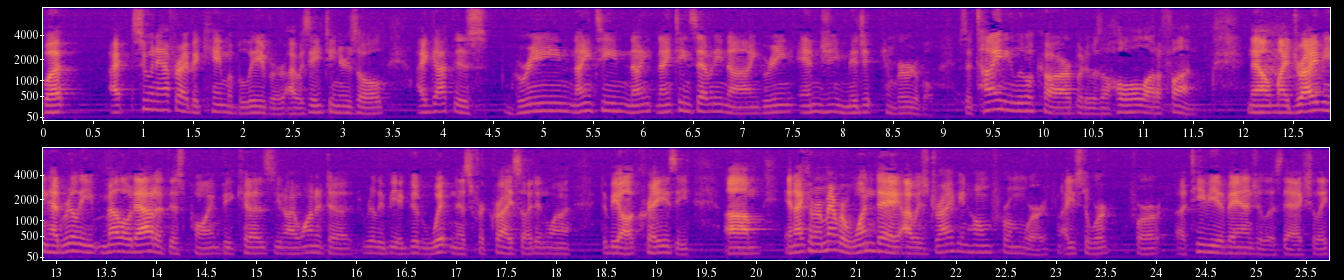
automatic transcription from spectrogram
But I, soon after I became a believer, I was 18 years old. I got this green 19, 1979 green MG midget convertible. It was a tiny little car, but it was a whole lot of fun. Now, my driving had really mellowed out at this point because, you know, I wanted to really be a good witness for Christ, so I didn't want to, to be all crazy. Um, and I can remember one day I was driving home from work. I used to work for a TV evangelist, actually.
